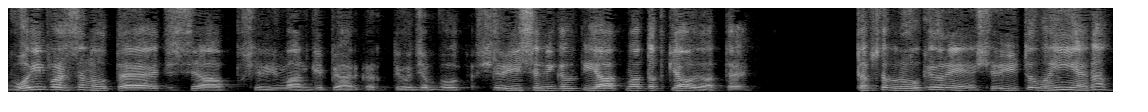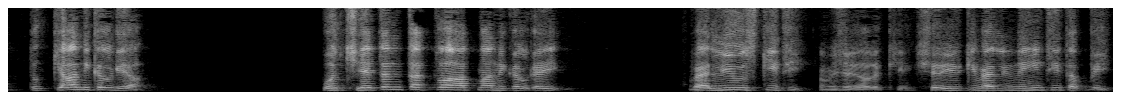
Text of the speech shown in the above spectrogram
वही पर्सन होता है जिससे आप शरीर मान के प्यार करते हो, जब वो शरीर से निकलती है आत्मा, तब क्या हो जाता है? तब सब रो क्यों रहे हैं, शरीर तो वही है ना तो क्या निकल गया? वो चेतन तत्व आत्मा निकल गई। वैल्यू उसकी थी, हमेशा याद रखिए। शरीर की वैल्यू नहीं थी तब भी।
